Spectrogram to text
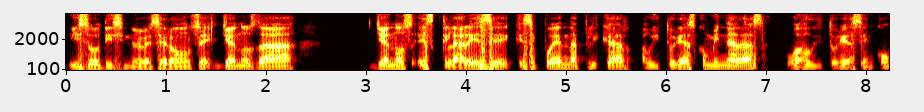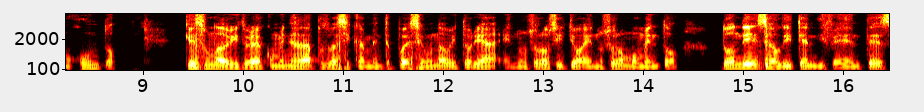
ISO 19011 ya nos da, ya nos esclarece que se pueden aplicar auditorías combinadas o auditorías en conjunto. ¿Qué es una auditoría combinada? Pues básicamente puede ser una auditoría en un solo sitio, en un solo momento, donde se auditen diferentes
